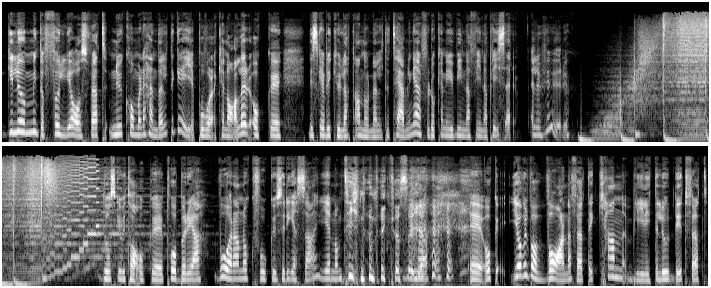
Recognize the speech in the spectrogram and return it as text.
glöm inte att följa oss för att nu kommer det hända lite grejer på våra kanaler och eh, det ska bli kul att anordna lite tävlingar för då kan ni ju vinna fina priser. Eller hur? Då ska vi ta och eh, påbörja våran och Fokus resa genom tiden tänkte jag säga. Eh, och jag vill bara varna för att det kan bli lite luddigt för att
